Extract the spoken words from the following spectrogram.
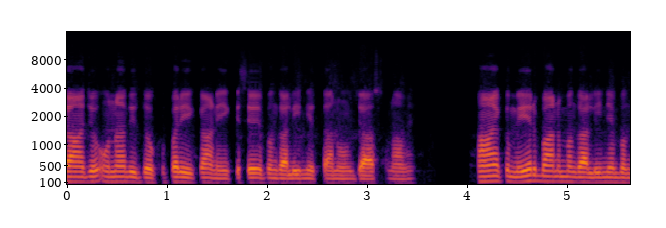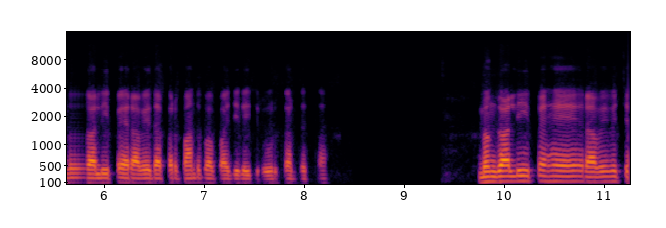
ਤਾਂ ਜੋ ਉਹਨਾਂ ਦੀ ਦੁੱਖ ਭਰੀ ਕਹਾਣੀ ਕਿਸੇ ਬੰਗਾਲੀ ਨੇਤਾ ਨੂੰ ਜਾ ਸੁਣਾਵੇ। ਹਾਂ, ਇੱਕ ਮਿਹਰਬਾਨ ਬੰਗਾਲੀ ਨੇ ਬੰਗਾਲੀ ਪਹਿਰਾਵੇ ਦਾ ਪ੍ਰਬੰਧ ਬਾਬਾ ਜੀ ਲਈ ਜ਼ਰੂਰ ਕਰ ਦਿੱਤਾ। ਬੰਗਾਲੀ ਪਹਿਰਾਵੇ ਵਿੱਚ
